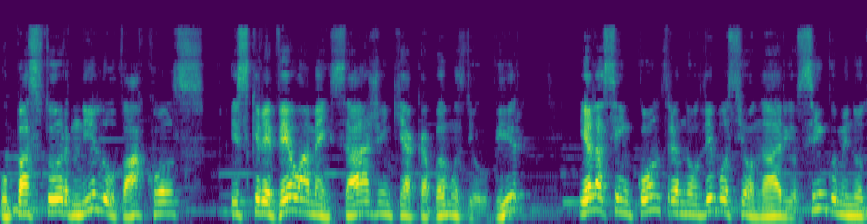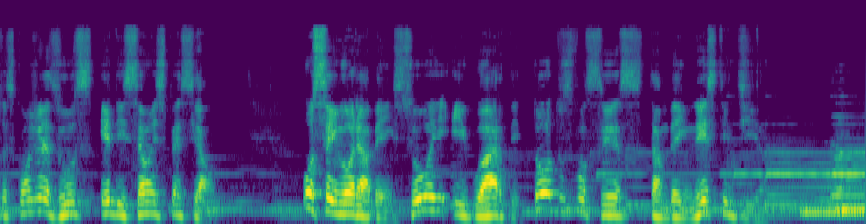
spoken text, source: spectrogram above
O pastor Nilo Vacols escreveu a mensagem que acabamos de ouvir e ela se encontra no devocionário 5 Minutos com Jesus, edição especial. O Senhor abençoe e guarde todos vocês também neste dia.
